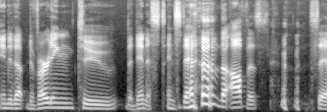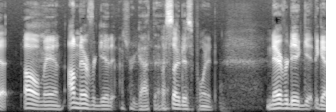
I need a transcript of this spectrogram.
ended up diverting to the dentist instead of the office set. Oh man, I'll never forget it. I forgot that. I'm so disappointed. Never did get to go.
